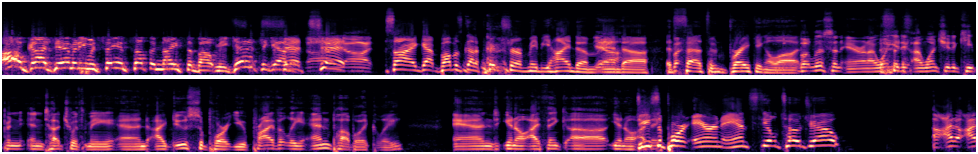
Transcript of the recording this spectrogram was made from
Oh God damn it, he was saying something nice about me. Get it together. Shit, shit. know. Sorry, I got Bubba's got a picture of me behind him, Yeah, and uh, it's, but- it's been breaking a lot. But listen, Aaron, I want you to I want you to keep in, in touch with me, and I do support you privately and publicly. And you know, I think uh, you know, Do I you think- support Aaron and Steel Toe Joe? I don't. I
